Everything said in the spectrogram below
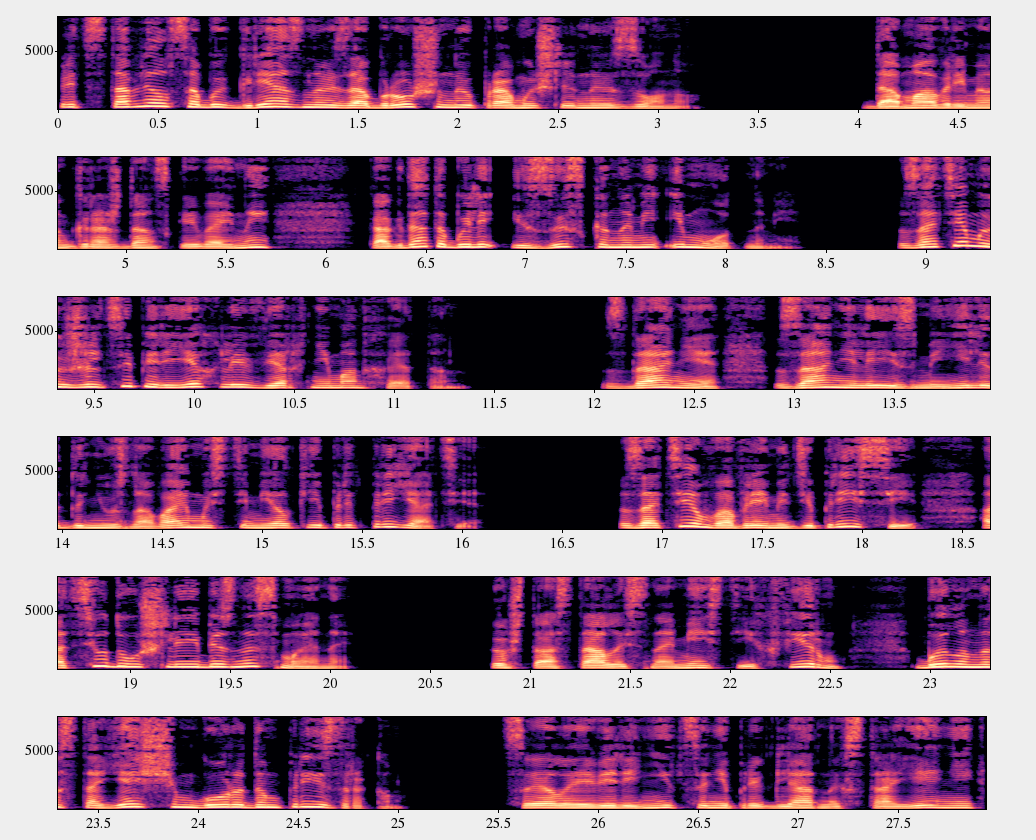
представлял собой грязную заброшенную промышленную зону. Дома времен гражданской войны когда-то были изысканными и модными. Затем их жильцы переехали в Верхний Манхэттен. Здания заняли и изменили до неузнаваемости мелкие предприятия. Затем, во время депрессии, отсюда ушли и бизнесмены. То, что осталось на месте их фирм, было настоящим городом-призраком. Целая вереница неприглядных строений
